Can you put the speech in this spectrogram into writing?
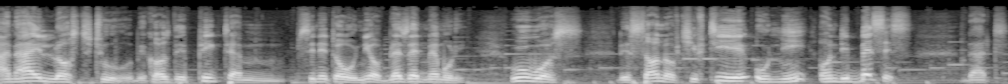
And I lost too because they picked um, Senator Oni of blessed memory, who was the son of Chief T.A. Oni on the basis that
